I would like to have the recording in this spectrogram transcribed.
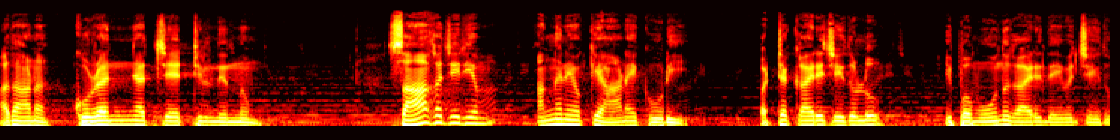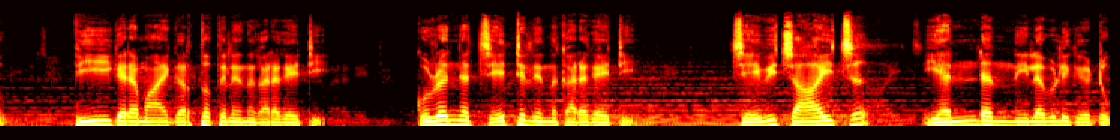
അതാണ് കുഴഞ്ഞ ചേറ്റിൽ നിന്നും. സാഹചര്യം അങ്ങനെയൊക്കെ ആണേ കൂടി. ഒറ്റക്കാര്യം ചെയ്തുള്ളൂ. ഇപ്പോൾ മൂന്ന് കാര്യം ദൈവം ചെയ്തു. ഭീകരമായ ഗർത്തത്തിൽ നിന്ന് കരകയറ്റി. കുഴഞ്ഞ ചേറ്റിൽ നിന്ന് കരകയറ്റി. ചെവി ചായ്ച്ച് എന്റെ നിലവിളി കേട്ടു.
